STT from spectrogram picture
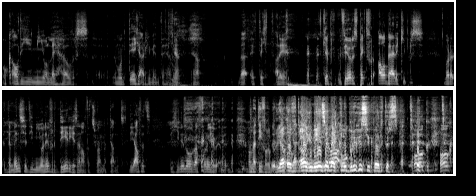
ook al die Mignolet-huilders om een tegenargument te hebben. Ja. Ja. Dat is echt... Allee, ik heb veel respect voor allebei de keepers, maar de mensen die Mignolet verdedigen zijn altijd zo ambetant. Die altijd beginnen over wat vorige... de- die- Omdat die voor Brugge... Ja, over het algemeen zijn ja, dat Club ook- Brugge supporters. ook, ook.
